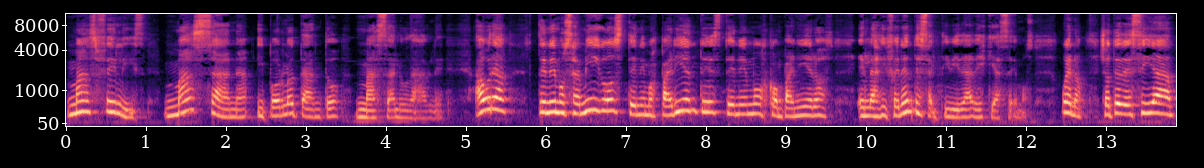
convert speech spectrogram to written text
más feliz, más sana y por lo tanto más saludable. Ahora tenemos amigos, tenemos parientes, tenemos compañeros en las diferentes actividades que hacemos. Bueno, yo te decía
